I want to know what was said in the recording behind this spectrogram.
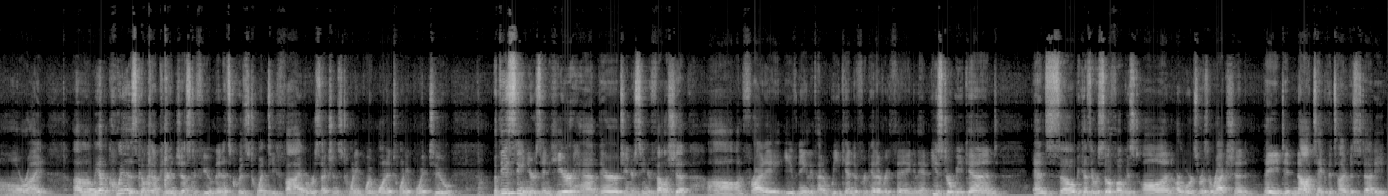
All right. Um, we have a quiz coming up here in just a few minutes, quiz 25 over sections 20.1 and 20.2. But these seniors in here had their junior senior fellowship uh, on Friday evening. They've had a weekend to forget everything. They had Easter weekend. And so, because they were so focused on our Lord's resurrection, they did not take the time to study.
